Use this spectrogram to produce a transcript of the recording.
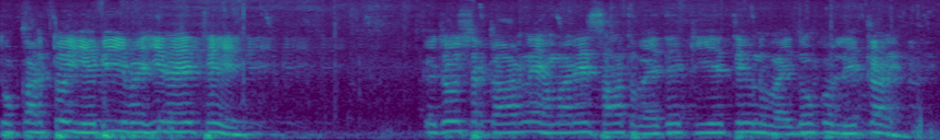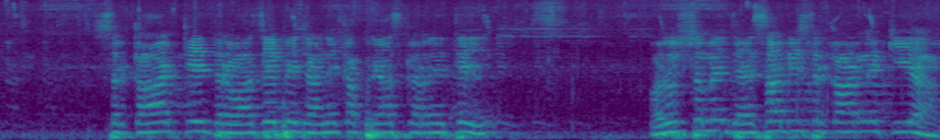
तो कर तो ये भी वही रहे थे कि जो सरकार ने हमारे साथ वायदे किए थे, उन वायदों को लेकर सरकार के दरवाजे पे जाने का प्रयास कर रहे थे। और उस समय जैसा भी सरकार ने किया,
